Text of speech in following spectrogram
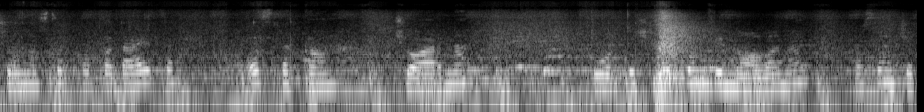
що у нас тут попадається, ось така чорна курточка комбінована, фасончик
